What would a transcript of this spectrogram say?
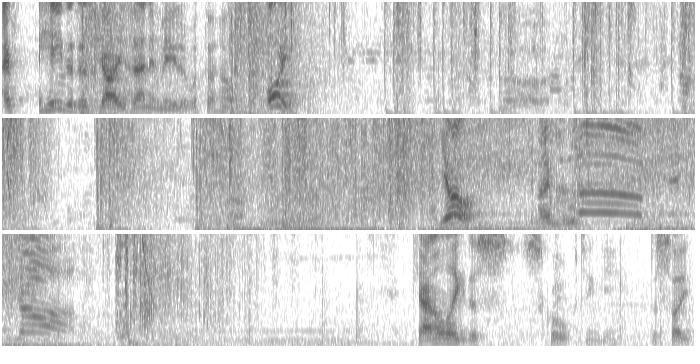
I hated this guy is animated. What the hell? Oi! Yo! Can I move? Okay, I don't like this scope thingy. The sight.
